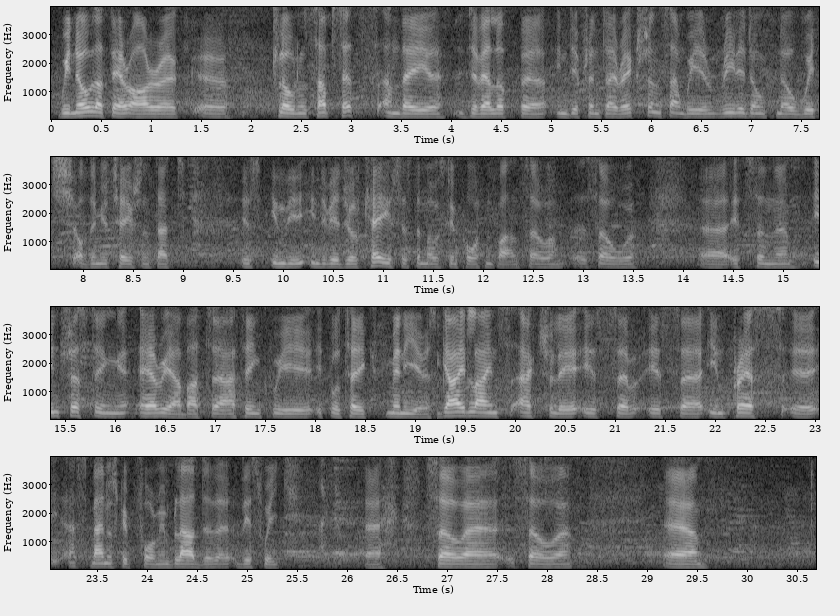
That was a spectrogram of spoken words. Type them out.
we know that there are uh, uh clonal subsets and they uh, develop uh, in different directions and we really don't know which of the mutations that is in the individual case is the most important one. So, um, so uh, it's an uh, interesting area, but uh, I think we, it will take many years. Guidelines actually is, is in press as manuscript form in Blood this week. so so um,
